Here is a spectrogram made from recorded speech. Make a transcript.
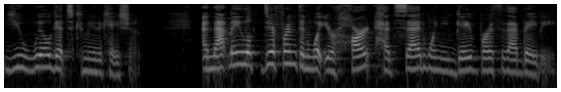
you will get to communication. And that may look different than what your heart had said when you gave birth to that baby.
